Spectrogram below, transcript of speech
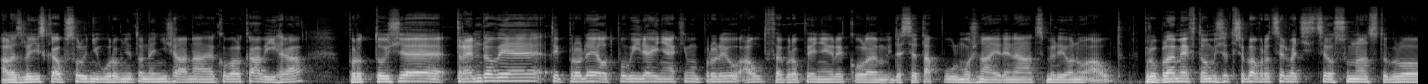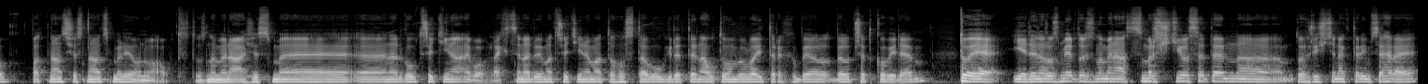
Ale z hlediska absolutní úrovně to není žádná jako velká výhra, protože trendově ty prodeje odpovídají nějakému prodeju aut v Evropě někde kolem 10,5, možná 11 milionů aut. Problém je v tom, že třeba v roce 2018 to bylo 15-16 milionů aut. To znamená, že jsme eh, na dvou třetinách, nebo lehce na dvěma třetinama toho stavu, kde ten automobilový trh byl, byl před covidem. To je jeden rozměr, to znamená, smrštil se ten, eh, to hřiště, na kterým se hraje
